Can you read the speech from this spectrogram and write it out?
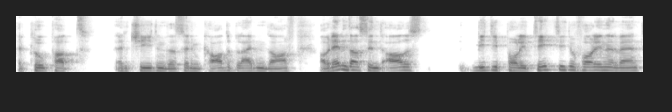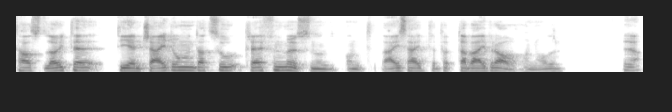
Der Club hat entschieden, dass er im Kader bleiben darf. Aber eben das sind alles, wie die Politik, die du vorhin erwähnt hast, Leute, die Entscheidungen dazu treffen müssen und, und Weisheit dabei brauchen, oder? Ja.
